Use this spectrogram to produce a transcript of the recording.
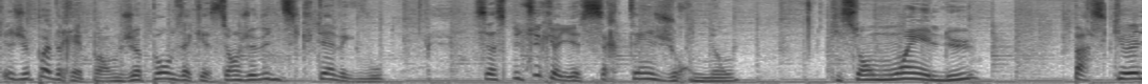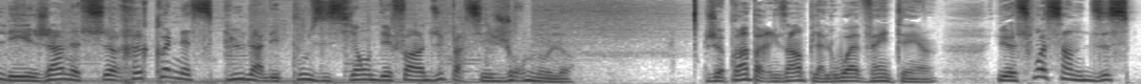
Je n'ai pas de réponse. Je pose la question. Je veux discuter avec vous. Ça se peut-tu qu'il y a certains journaux qui sont moins lus parce que les gens ne se reconnaissent plus dans les positions défendues par ces journaux-là? Je prends par exemple la loi 21. Il y a 70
